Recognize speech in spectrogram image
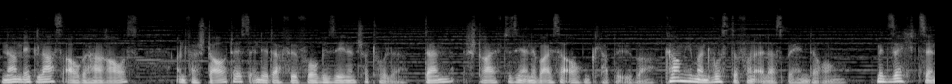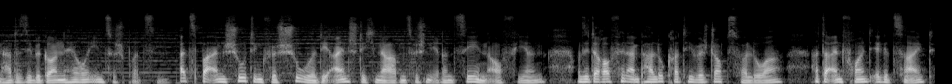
nahm ihr Glasauge heraus und verstaute es in der dafür vorgesehenen Schatulle. Dann streifte sie eine weiße Augenklappe über. Kaum jemand wusste von Ellas Behinderung. Mit 16 hatte sie begonnen, Heroin zu spritzen. Als bei einem Shooting für Schuhe die Einstichnarben zwischen ihren Zähnen auffielen und sie daraufhin ein paar lukrative Jobs verlor, hatte ein Freund ihr gezeigt,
